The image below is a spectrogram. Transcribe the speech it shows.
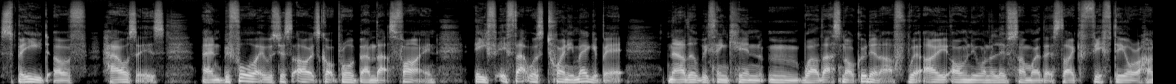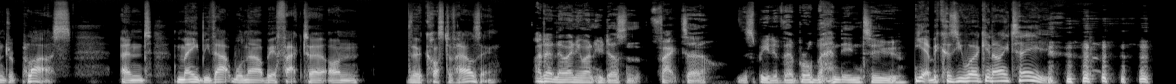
speed of houses. And before it was just, oh, it's got broadband, that's fine. If, if that was 20 megabit, now they'll be thinking, mm, well, that's not good enough. Where I only want to live somewhere that's like 50 or 100 plus. And maybe that will now be a factor on the cost of housing. I don't know anyone who doesn't factor the speed of their broadband into. Yeah, because you work in IT.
